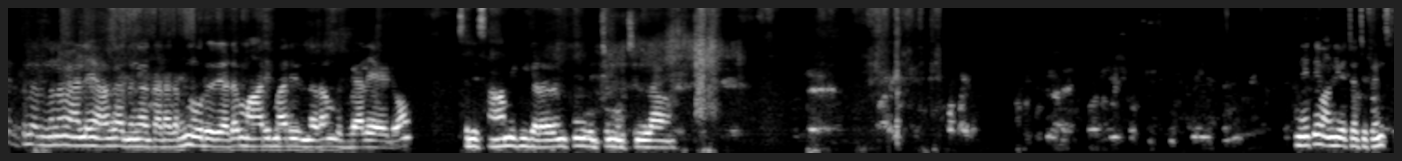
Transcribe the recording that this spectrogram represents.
இடத்துல இருந்தோன்னா வேலையே ஆகாதுங்க. கடகடன்னு ஒரு இடம் மாறி மாறி இருந்தால் தான் நம்மளுக்கு வேலையாயிடும். சரி சாமிக்கு கடகடன் பூ வச்சு முடிச்சிடலாம். நேற்றே வாங்கி வச்சாச்சு ஃப்ரெண்ட்ஸ்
